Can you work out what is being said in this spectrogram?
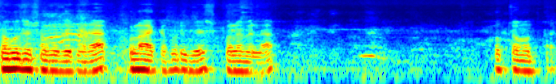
সবুজে সবুজে ঘেরা, খোলা একটা পরিবেশ, খোলামেলা। খুব চমৎকার।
